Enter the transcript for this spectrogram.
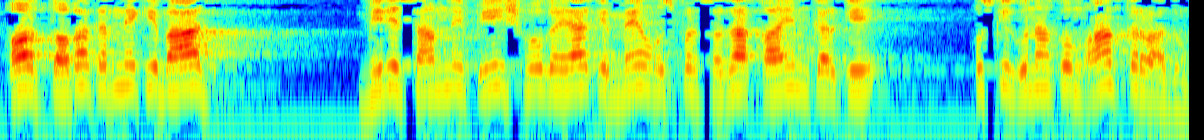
اور توبہ کرنے کے بعد میرے سامنے پیش ہو گیا کہ میں اس پر سزا قائم کر کے اس کے گناہ کو معاف کروا دوں۔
